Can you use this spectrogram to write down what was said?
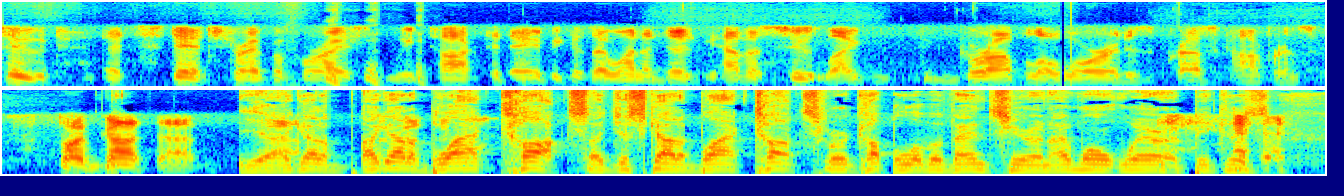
suit at Stitched right before I we talked today because I wanted to have a suit like Garoppolo wore at his press conference. So I've got that. Yeah. I got a I got, got a black tux. I just got a black tux for a couple of events here, and I won't wear it because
